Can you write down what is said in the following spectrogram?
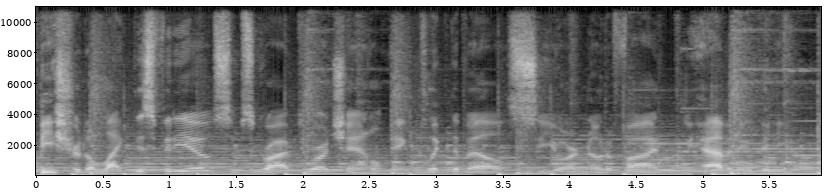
Be sure to like this video, subscribe to our channel, and click the bell so you are notified when we have a new video.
